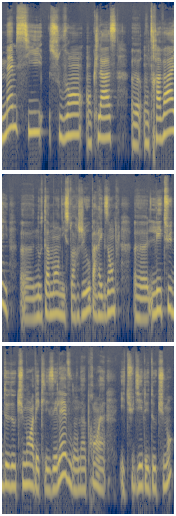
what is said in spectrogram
même si souvent en classe euh, on travaille, euh, notamment en histoire géo par exemple, euh, l'étude de documents avec les élèves où on apprend à étudier les documents,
